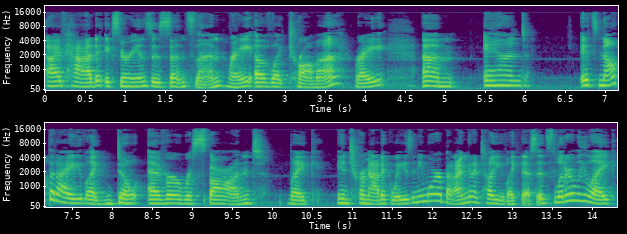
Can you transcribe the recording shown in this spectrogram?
I've had experiences since then, right? Of like trauma, right? Um, and it's not that I like don't ever respond like in traumatic ways anymore, but I'm going to tell you like this. It's literally like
